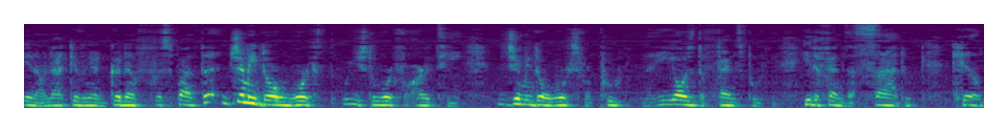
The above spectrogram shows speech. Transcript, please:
you know, not giving a good enough response. Jimmy Dore works, used to work for RT. Jimmy Dore works for Putin. He always defends Putin. He defends Assad, who killed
